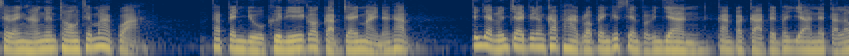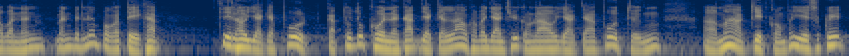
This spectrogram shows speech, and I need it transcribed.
แสวงหาเงินทองเสียมากกว่า ถ้าเป็นอยู่คืนนี้ก็กลับใจใหม่นะครับจึงอยากหนุนใจพี่น้องครับหากเราเป็นคริสเตียนปวิญญาณการประกาศเป็นพยานในแต่ละวันนั้น มันเป็นเรื่องปกติครับ ที่เราอยากจะพูดกับทุกๆคนนะครับ อยากจะเล่าคำพยานชีวิตของเรา อยากจะพูดถึงมหากิจของพระเยซูคริสต์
